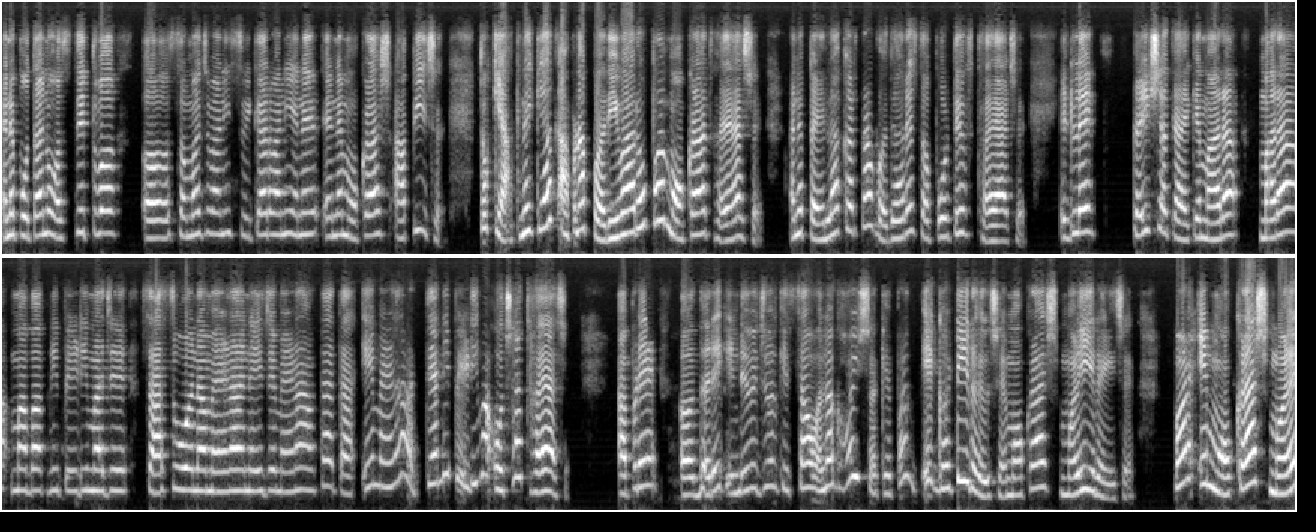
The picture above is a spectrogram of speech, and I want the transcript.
એને પોતાનું અસ્તિત્વ સમજવાની, સ્વીકારવાની એને એને મોકળાશ આપી છે. તો ક્યાંક ને ક્યાંક આપણા પરિવારો પણ મોકળા થયા છે અને પહેલા કરતા વધારે સપોર્ટિવ થયા છે. એટલે કહી શકાય કે મારા મારા મા બાપની પેઢીમાં જે સાસુઓના મહેણા ને જે મહેણા આવતા હતા, એ મહેણા અત્યારની પેઢીમાં ઓછા થયા છે. આપણે દરેક ઇન્ડિવિજ્યુઅલ કિસ્સાઓ અલગ હોઈ શકે, પણ એ ઘટી રહ્યું છે, મોકળાશ મળી રહી છે. પણ એ મોકળાશ મળે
